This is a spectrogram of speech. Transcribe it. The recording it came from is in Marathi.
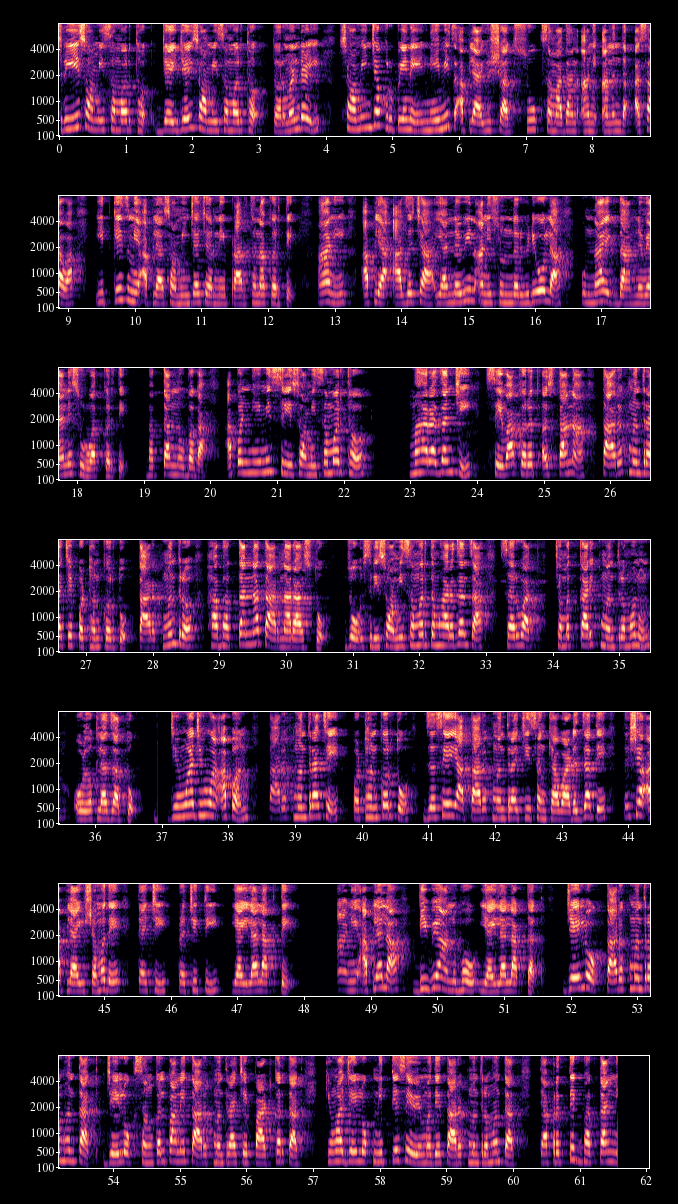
श्री स्वामी समर्थ जय जय स्वामी समर्थ. तर मंडळी स्वामींच्या कृपेने नेहमीच आपल्या आयुष्यात सुख समाधान आणि आनंद असावा इतकेच मी आपल्या स्वामींच्या चरणी प्रार्थना करते. आणि आपल्या आजच्या या नवीन आणि सुंदर व्हिडिओला पुन्हा एकदा नव्याने सुरुवात करते. भक्तांनो बघा आपण नेहमीच श्री स्वामी समर्थ महाराजांची सेवा करत असताना तारक मंत्राचे पठण करतो. तारक मंत्र हा भक्तांना तारणारा असतो. जो श्री स्वामी समर्थ महाराजांचा सर्वात चमत्कारिक मंत्र म्हणून ओळखला जातो. जेव्हा जेव्हा आपण तारक मंत्राचे पठण करतो जसे या तारक मंत्राची संख्या वाढत जाते तसे आपल्या आयुष्यामध्ये त्याची प्रचिती यायला लागते. आणि आपल्याला दिव्य अनुभव यायला लागतात. जे लोक तारक मंत्र म्हणतात जे लोक संकल्पाने तारक मंत्राचे पाठ करतात किंवा जे लोक नित्यसेवेमध्ये तारक मंत्र म्हणतात त्या प्रत्येक भक्तांनी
